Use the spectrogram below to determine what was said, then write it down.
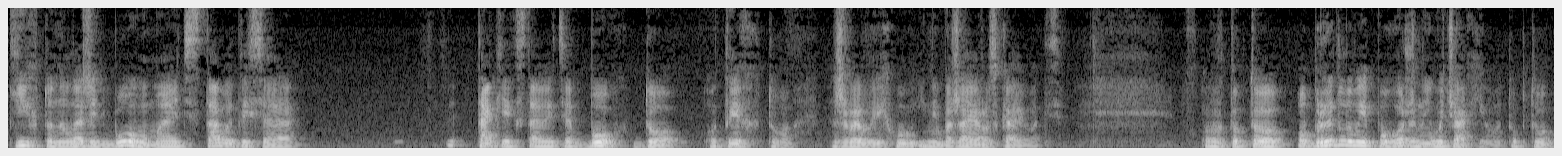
ті, хто належить Богу, мають ставитися так, як ставиться Бог до отих, хто живе в гріху і не бажає розкаюватися. Тобто обридливий погоджений в очах його. Тобто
